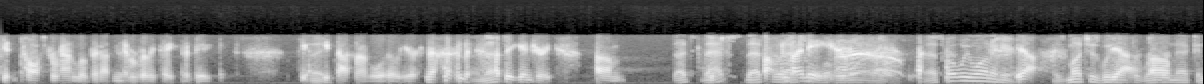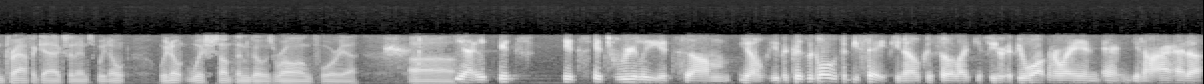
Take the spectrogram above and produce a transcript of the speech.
getting tossed around a little bit. I've never really taken a big keep, Hey. keep knocking on wood over here. A big injury. Um, That's that's that's what, what we want to hear. That's what we want to hear. Yeah. As much as we Yeah, like to um, rubberneck in traffic accidents, we don't we don't wish something goes wrong for you. Uh, yeah, it, it's it's it's really it's um you know because the goal is to be safe, you know. Because so like if you're if you're walking away and and you know I had a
